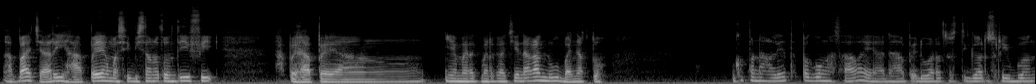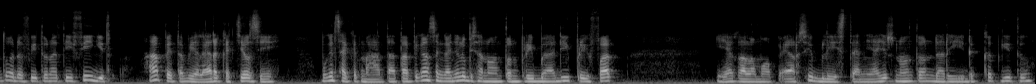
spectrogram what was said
apa cari HP yang masih bisa nonton TV HP-HP yang ya merek-merek Cina kan dulu banyak tuh. Gue pernah lihat apa gue nggak salah ya ada HP 200-300 ribuan tuh ada fiturnya TV gitu. HP tapi ya layar kecil sih mungkin sakit mata tapi kan seenggaknya lu bisa nonton pribadi privat. Ya kalau mau PR sih beli standnya aja nonton dari deket gitu.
